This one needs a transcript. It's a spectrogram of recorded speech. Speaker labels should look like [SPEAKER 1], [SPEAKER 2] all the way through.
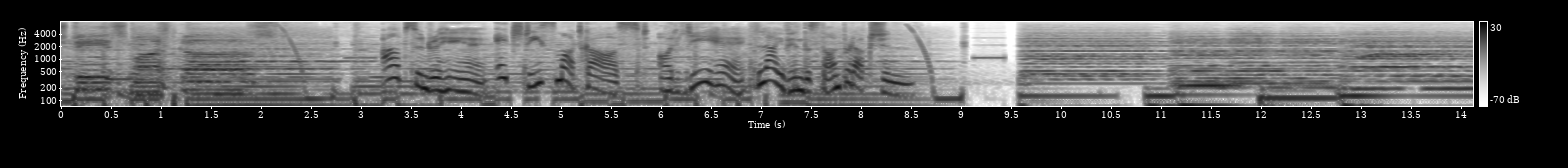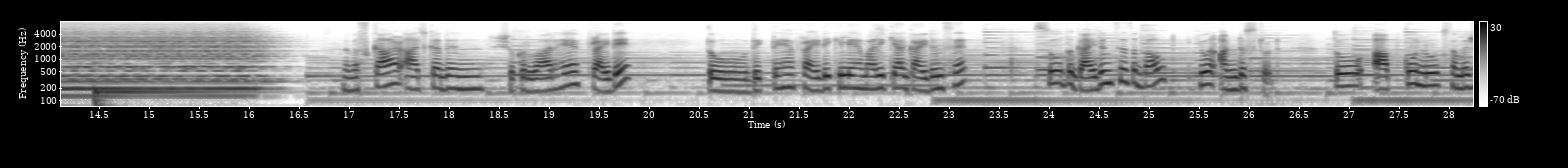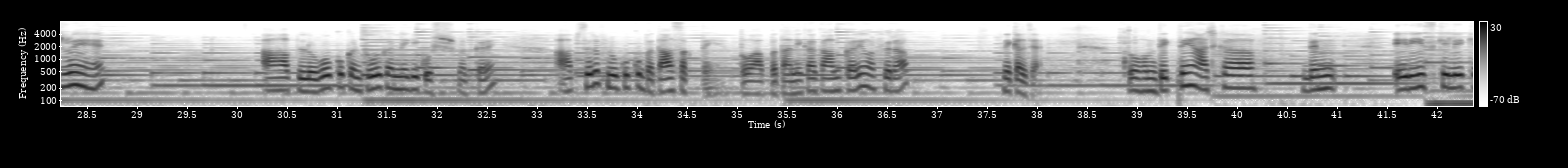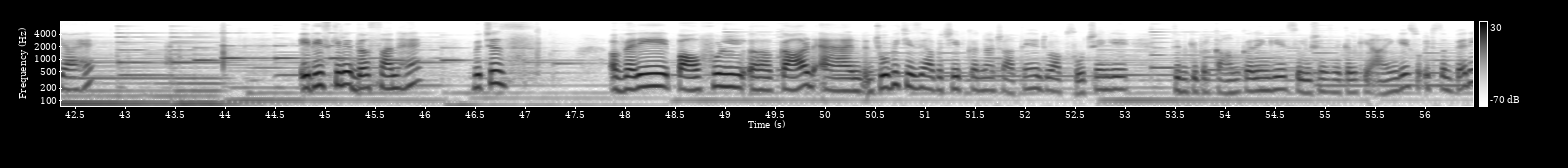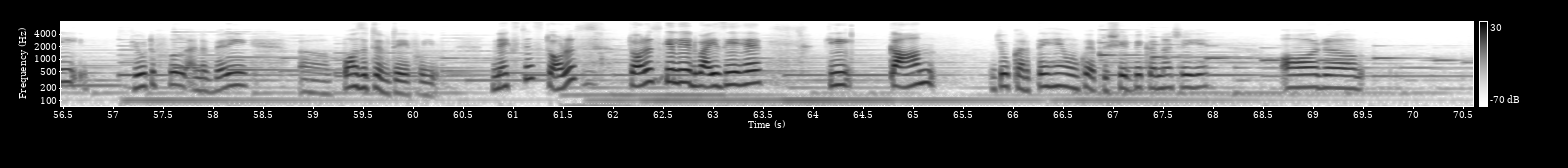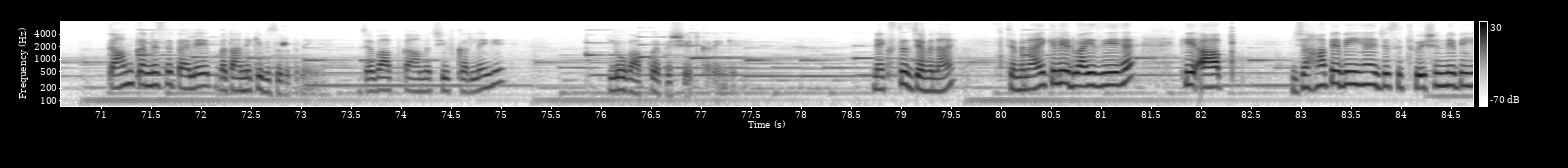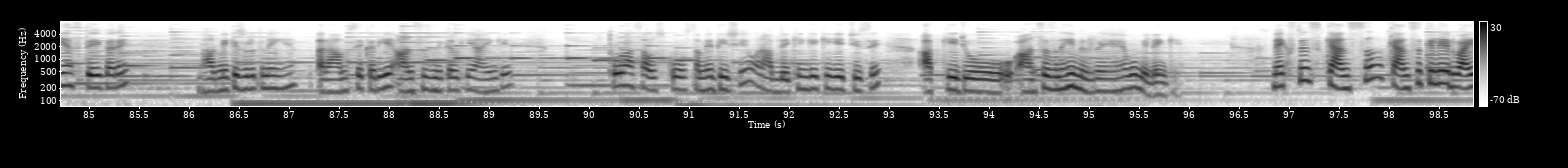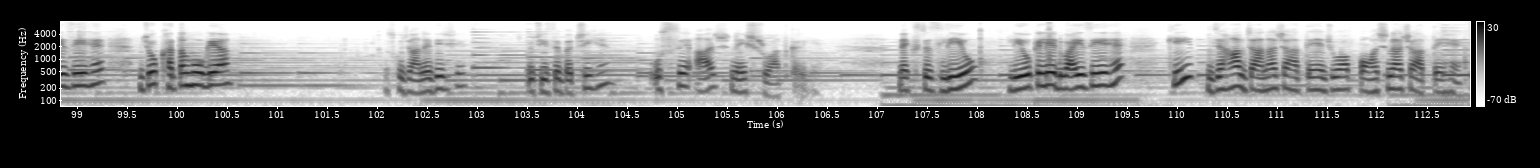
[SPEAKER 1] HD cast
[SPEAKER 2] आप सुन रहे हैं एच डी स्मार्ट कास्ट और ये है लाइव हिंदुस्तान प्रोडक्शन
[SPEAKER 3] नमस्कार आज का दिन शुक्रवार है फ्राइडे तो देखते हैं फ्राइडे के लिए हमारी क्या गाइडेंस है. So the guidance is about you are understood तो आपको लोग समझ रहे हैं आप लोगों को कंट्रोल करने की कोशिश मत करें। आप सिर्फ़ लोगों को बता सकते हैं तो आप बताने का काम करें और फिर आप निकल जाएँ। तो हम देखते हैं आज का दिन एरीज के लिए क्या है। एरीज के लिए द सन है which is a very powerful card and जो भी चीज़ें आप अचीव करना चाहते हैं, जो आप सोचेंगे, जिनके ऊपर काम करेंगे सोल्यूशंस निकल के आएँगे so it's a very beautiful and a very positive day for you next is Taurus Taurus के लिए एडवाइस ये है कि काम जो करते हैं, उनको अप्रिशिएट भी करना चाहिए और काम करने से पहले बताने की भी ज़रूरत नहीं है। जब आप काम अचीव कर लेंगे, लोग आपको अप्रिशिएट करेंगे। नेक्स्ट इज़ जेमिनाई जेमिनाई के लिए एडवाइस ये है कि आप जहाँ पे भी हैं, जिस सिचुएशन में भी हैं स्टे करें। भागने की ज़रूरत नहीं है। आराम से करिए आंसर्स निकल के आएँगे। थोड़ा सा उसको समय दीजिए और आप देखेंगे कि ये चीज़ें आपकी जो आंसर्स नहीं मिल रहे हैं, वो मिलेंगे। नेक्स्ट इज़ कैंसर कैंसर के लिए एडवाइस ये है, जो ख़त्म हो गया, उसको जाने दीजिए। जो चीज़ें बची हैं, उससे आज नई शुरुआत करिए। नेक्स्ट इज़ लियो लियो के लिए एडवाइस ये है कि जहाँ आप जाना चाहते हैं, जो आप पहुँचना चाहते हैं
